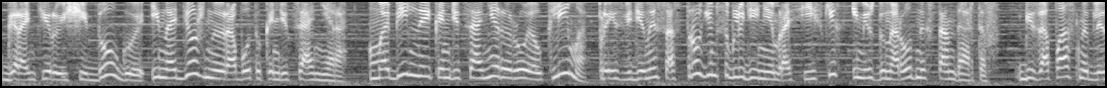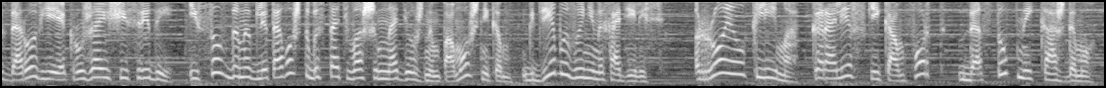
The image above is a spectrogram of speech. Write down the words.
гарантирующий долгую и надежную работу кондиционера. Мобильные кондиционеры Royal Klima произведены со строгим соблюдением российских и международных стандартов, безопасны для здоровья и окружающей среды и созданы для того, чтобы стать вашим надежным помощником, где бы вы ни находились. Royal Klima – королевский комфорт, доступный каждому –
